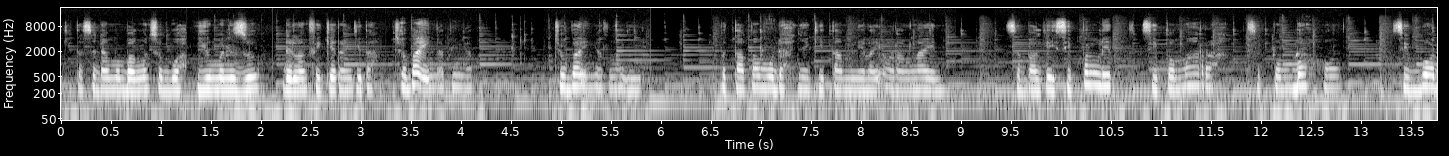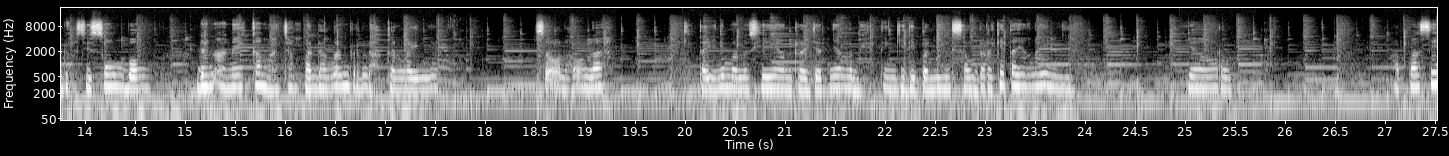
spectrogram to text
Kita sedang membangun sebuah human zoo dalam pikiran kita. Coba ingat-ingat. Coba ingat lagi. Betapa mudahnya kita menilai orang lain sebagai si pelit, si pemarah, si pembohong, si bodoh, si sombong, dan aneka macam pandangan merendahkan lainnya. Seolah-olah kita ini manusia yang derajatnya lebih tinggi dibanding saudara kita yang lainnya. Ya Rob, apa sih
